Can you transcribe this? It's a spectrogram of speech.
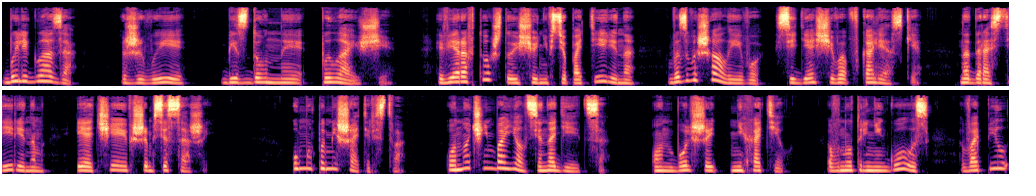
были глаза, живые, бездонные, пылающие. Вера в то, что еще не все потеряно, возвышала его, сидящего в коляске, над растерянным и отчаявшимся Сашей. Умопомешательство. Он очень боялся надеяться. Он больше не хотел. Внутренний голос вопил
